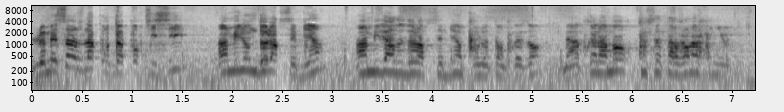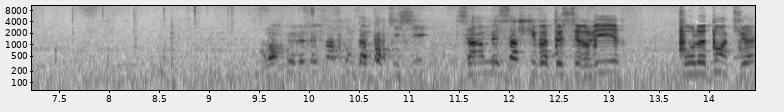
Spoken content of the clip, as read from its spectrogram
le message là qu'on t'apporte ici, un million de dollars c'est bien, un milliard de dollars c'est bien pour le temps présent, mais après la mort, tout cet argent-là finit Alors que le message qu'on t'apporte ici, c'est un message qui va te servir pour le temps actuel,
